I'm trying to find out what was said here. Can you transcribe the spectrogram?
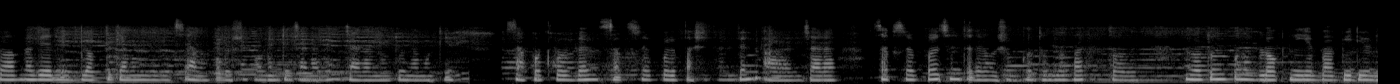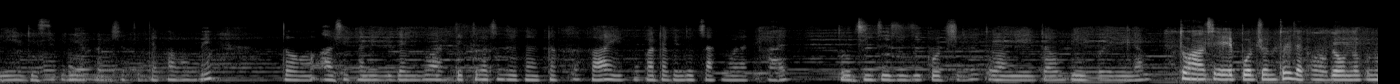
তো আপনাদের এই ব্লগটি কেমন লেগেছে আমাকে অবশ্যই কমেন্টে জানাবেন। যারা নতুন আমাকে সাপোর্ট করবেন, সাবস্ক্রাইব করে পাশে থাকবেন। আর যারা সাবস্ক্রাইব করেছেন, তাদের অসংখ্য ধন্যবাদ। তো নতুন কোনো ব্লগ নিয়ে বা ভিডিও নিয়ে রেসিপি নিয়ে আপনাদের সাথে দেখা হবে। তো আর সেখানে বিদায় নিব। আর দেখতে পাচ্ছেন যে একটা পোকা এই পোকাটা কিন্তু চাকমারা খায়। তো ঝিঝি ঝিঝি করছিল তো আমি এটাও বিয়ে করে নিলাম। তো আজ এ পর্যন্তই, দেখা হবে অন্য কোনো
